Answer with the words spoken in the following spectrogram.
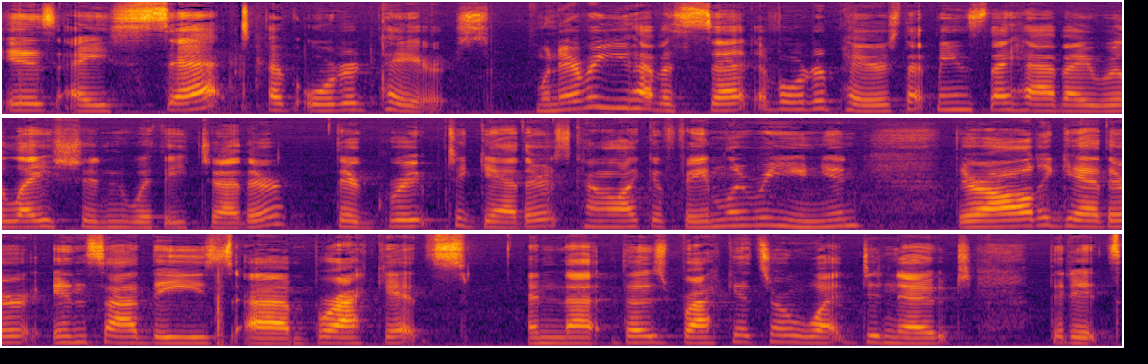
is a set of ordered pairs. Whenever you have a set of ordered pairs, that means they have a relation with each other. They're grouped together. It's kind of like a family reunion. They're all together inside these uh, brackets, and that those brackets are what denote that it's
